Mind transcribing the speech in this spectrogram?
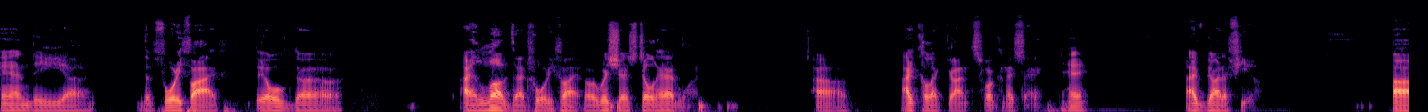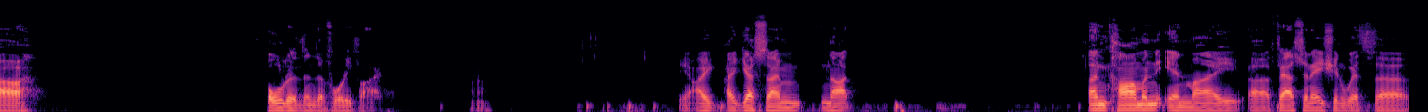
and the uh, the 45, the old. Uh, I loved that 45. I wish I still had one. Uh, I collect guns. What can I say? Hey, I've got a few. Uh, older than the 45. Yeah, I, I guess I'm not uncommon in my uh, fascination with uh,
